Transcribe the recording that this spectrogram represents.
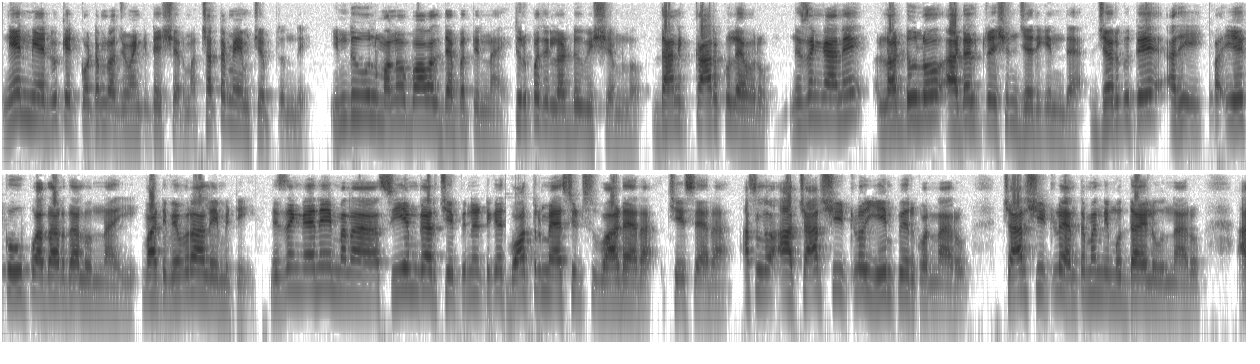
నేను మీ అడ్వకేట్ కోటంరాజు వెంకటేష్ శర్మ. చట్టం ఏం చెప్తుంది? హిందువుల మనోభావాలు దెబ్బతిన్నాయి తిరుపతి లడ్డు విషయంలో. దానికి కారకులు ఎవరు? నిజంగానే లడ్డూలో అడల్ట్రేషన్ జరిగిందా? జరిగితే అది ఏ కొవ్వు పదార్థాలు ఉన్నాయి? వాటి వివరాలు ఏమిటి? నిజంగానే మన సీఎం గారు చెప్పినట్టుగా బాత్రూమ్ యాసిడ్స్ వాడారా? చేశారా? అసలు ఆ చార్జ్ షీట్లో ఏం పేర్కొన్నారు చార్జ్ షీట్లో ఎంతమంది ముద్దాయిలు ఉన్నారు? ఆ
